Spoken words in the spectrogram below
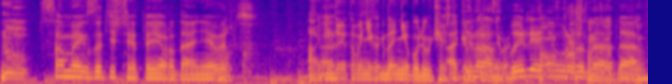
Ну, самое экзотичное это Иордания. Вот. А они до этого никогда не были участниками Один турнира. раз были они уже, да, году, да.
